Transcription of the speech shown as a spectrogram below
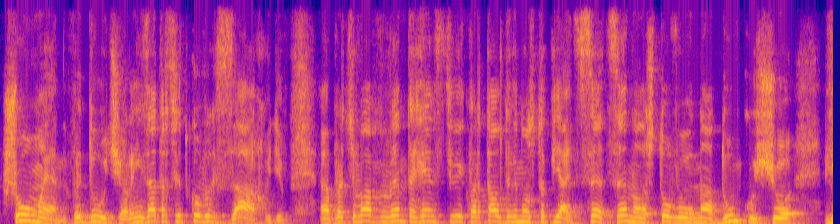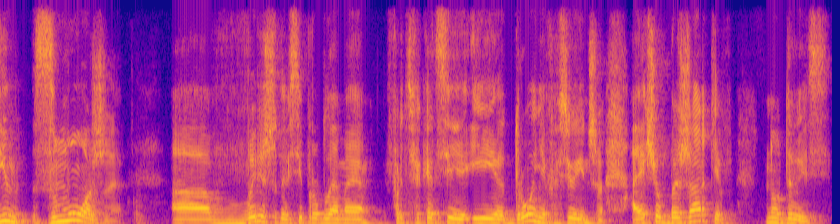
шоумен, ведучий, організатор святкових заходів. Працював в івент-агентстві квартал 95. Все це налаштовує на думку, що він зможе. Вирішити всі проблеми фортифікації і дронів, і все інше. А якщо без жартів, ну дивись.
